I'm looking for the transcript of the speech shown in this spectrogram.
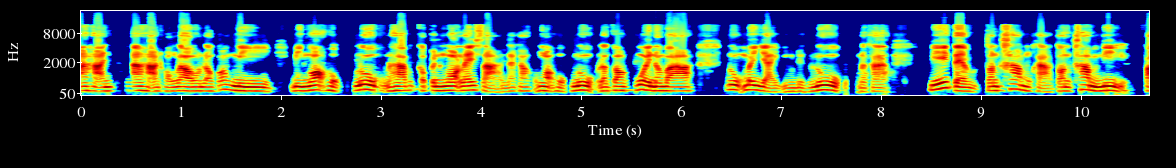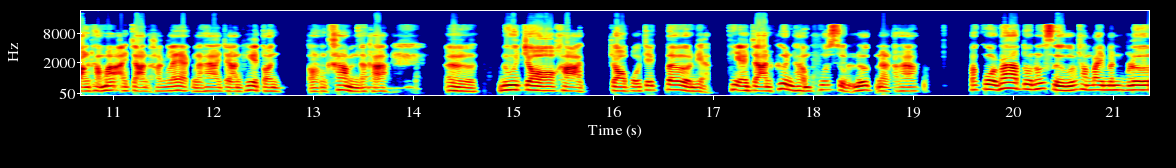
อาหารอาหารของเราเราก็มีมีเงาะหกลูกนะคะก็เป็นเงาะไร้สารนะคะเงาะหกลูก แล้วก็กล้วยนวาลูกไม่ใหญ่อีกหนึ่งลูกนะคะ นี้แต่ตอนค่ำค่ะ ตอนค่ำนี่ฟังธรรมะอาจารย์ครั้งแรกนะคะอาจารย์เทศน์ตอนตอนค่ำนะคะ เออดูจอค่ะ จอโปรเจคเตอร์เนี่ย ที่อาจารย์ขึ้นทำพุทธสุดลึกนะคะ ปรากฏว่าตัวหนังสือทำไมมันเบลอ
